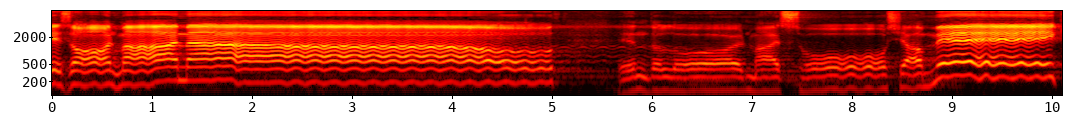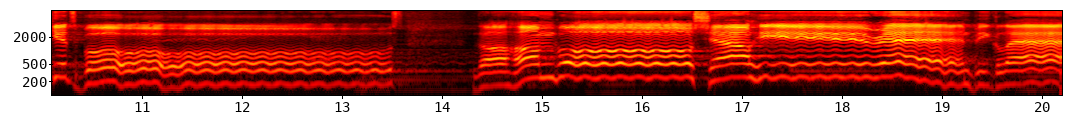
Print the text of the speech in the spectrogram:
Always on my mouth. In the Lord my soul shall make its boast. The humble shall hear and be glad.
